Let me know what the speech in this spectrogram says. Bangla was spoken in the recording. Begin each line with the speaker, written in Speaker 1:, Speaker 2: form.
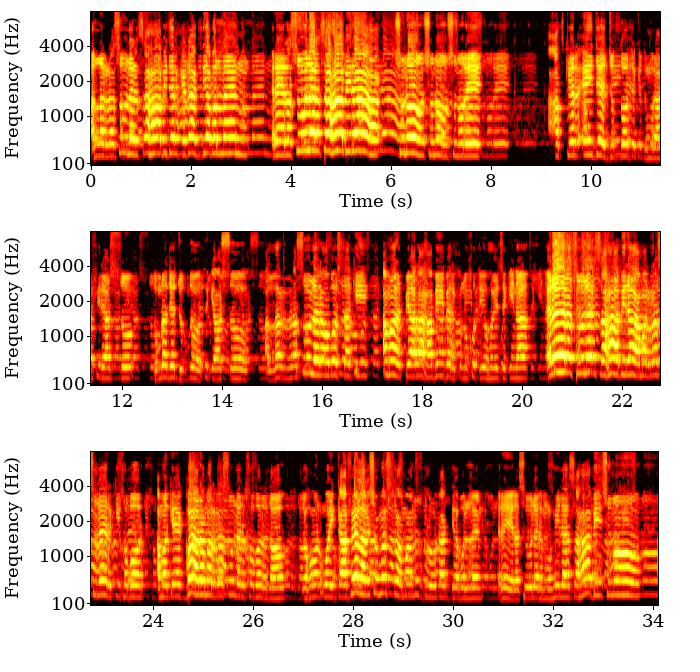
Speaker 1: আল্লাহর রাসূলের সাহাবীদেরকে ডাক দিয়া বললেন রে রাসূলের সাহাবীরা শুনো শুনো শুনো রে। আজকের এই যে যুদ্ধ থেকে তোমরা ফিরে আসছো, তোমরা যে যুদ্ধ থেকে আসছো, আল্লাহর রাসূলের অবস্থা কি? আমার পেয়ারা হাবিবের কোনো ক্ষতি হয়েছে কিনা? আরে রাসূলের সাহাবীরা, আমার রাসূলের কি খবর? আমাকে একবার আমার রাসূলের খবর দাও। তখন ওই কাফেলার সমস্ত মানুষগুলো ডাক দিয়া বললেন রে রাসূলের মহিলা সাহাবী, শুনো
